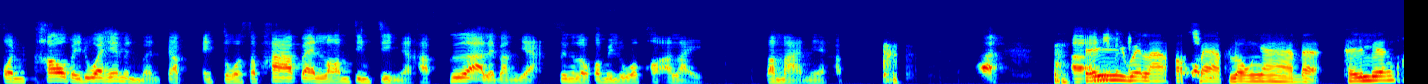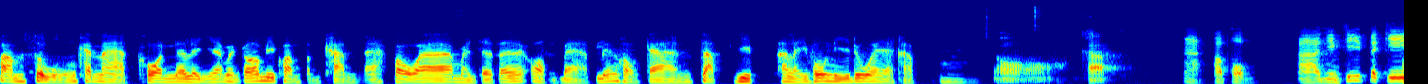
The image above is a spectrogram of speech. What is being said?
คนเข้าไปด้วยให้มันเหมือนกับไอตัวสภาพแวดล้อมจริงๆอะครับ เพื่ออะไรบางอย่าง ซึ่งเราก็ไม่รู้ว่าเพราะอะไรประมาณเนี้ยครับ ไอ้เวลาออกแบบโรงงานอะไอ้เรื่องความสูงขนาดคนอะไรเงี้ย มันก็มีความสำคัญนะ เพราะว่ามันจะได้ออกแบบเรื่องของการจับหยิบอะไรพวกนี้ด้วยอะครับอ๋อครับอ่าครับผมอ่าอย่างที่ตะกี้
